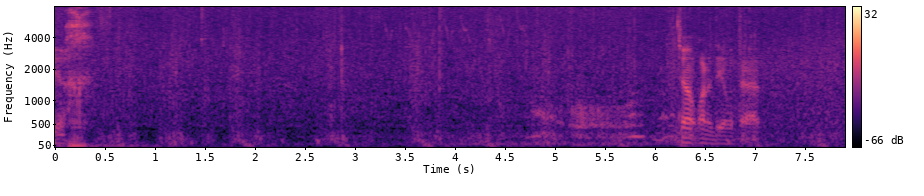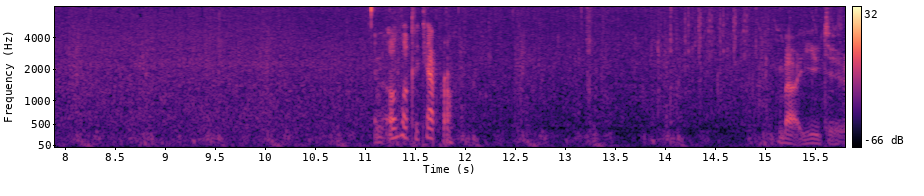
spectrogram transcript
Ugh. Don't want to deal with that. And oh look, a Capra. about you two?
